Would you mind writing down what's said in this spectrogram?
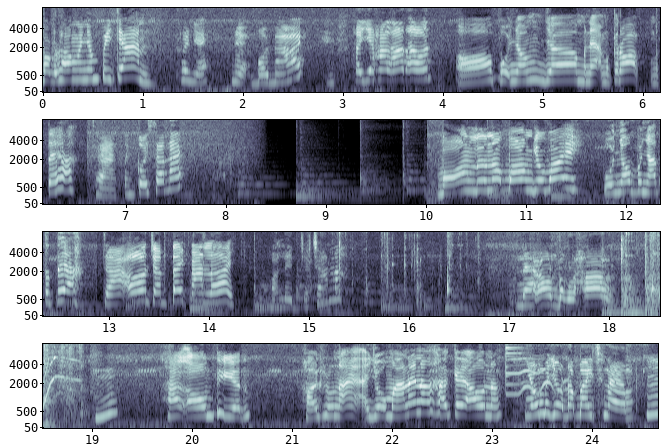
បុកលហុងឲ្យខ្ញុំ2ចានឃើញទេនេះបយមកហើយហើយយកហៅអត់អូនអូពួកខ្ញុំយកម្នាក់មួយគ្រាប់ម្ទេសហ៎ចាតាំងអង្គុយសិនណា បងលឿនណាបងយកបីពួកខ្ញុំបញ្ញាទៅផ្ទះចាអូនចាំតិចបានលើយមកលេងចាស់ចាំណាណែអូនបុកលហុងហៅអូនទៀតហើយខ្លួនឯងអាយុប៉ុន្មានហ្នឹងហៅគេអូនហ្នឹងខ្ញុំអាយុ13ឆ្នាំហឹ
